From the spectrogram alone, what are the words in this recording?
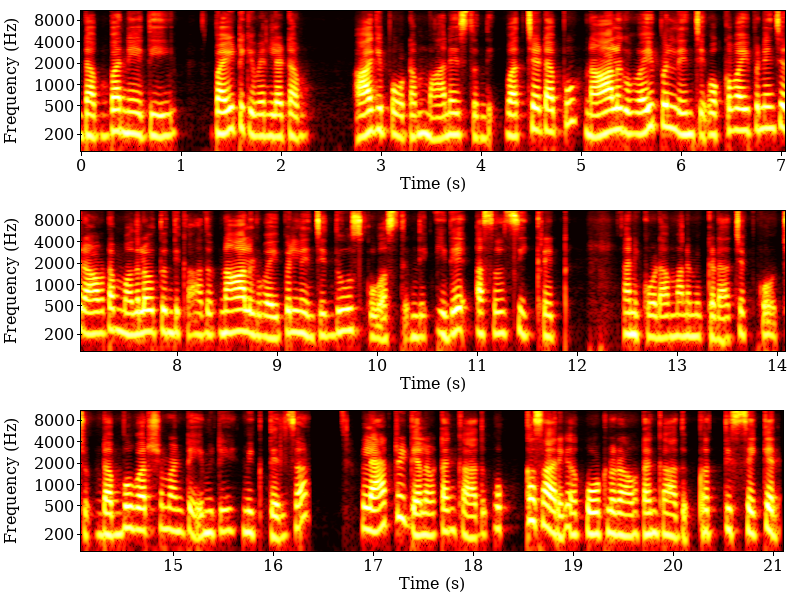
డబ్బు అనేది బయటికి వెళ్ళటం ఆగిపోవటం మానేస్తుంది. వచ్చేటప్పు నాలుగు వైపుల నుంచి ఒక్క వైపు నుంచి రావటం మొదలవుతుంది కాదు నాలుగు వైపుల నుంచి దూసుకు వస్తుంది. ఇదే అసలు సీక్రెట్ అని కూడా మనం ఇక్కడ చెప్పుకోవచ్చు. డబ్బు వర్షం అంటే ఏమిటి? మీకు తెలుసా? లాటరీ గెలవటం కాదు. ఒక్కసారిగా కోట్లు రావటం కాదు. ప్రతి సెకండ్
